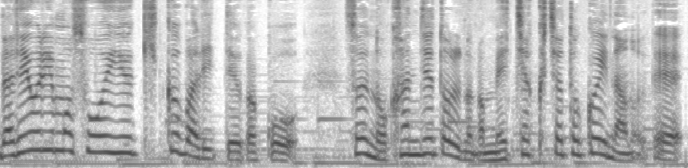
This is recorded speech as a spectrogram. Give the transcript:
誰よりもそういう気配りっていうかこうそういうのを感じ取るのがめちゃくちゃ得意なので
